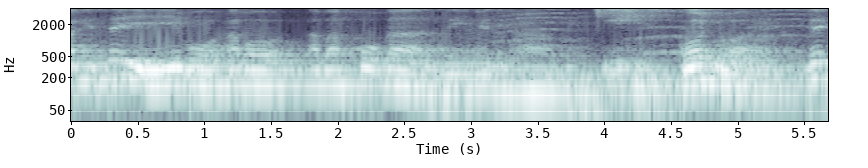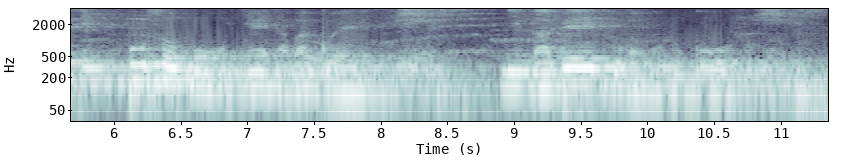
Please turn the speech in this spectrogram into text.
aniseyibo abo abafokazi nezihambi. Yes. Kodwa senimbuso munye nabangcwele yes. Ningabendlu kaNkuluNkulu. Yes.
